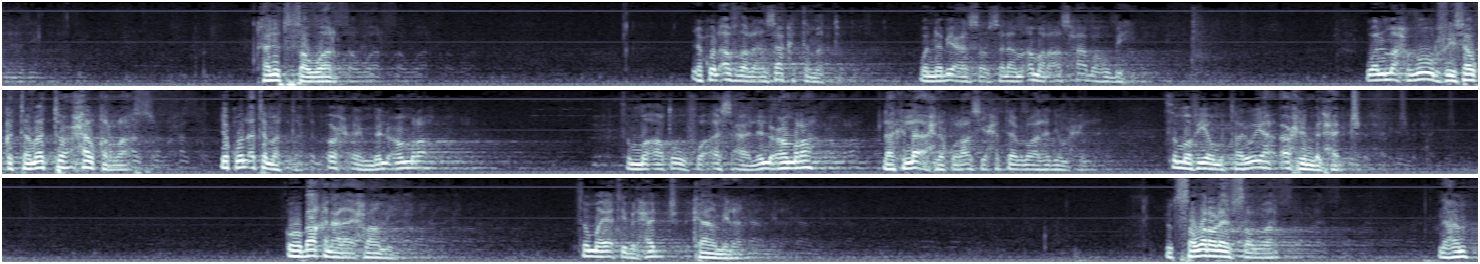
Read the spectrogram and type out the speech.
هل يتصور؟ يقول أفضل الأنساك التمتع. والنبي عليه الصلاة والسلام أمر أصحابه به. والمحظور في سوق التمتع حلق الرأس. يقول أتمتع. أحرم بالعمرة ثم أطوف وأسعى للعمرة لكن لا أحلق رأسي حتى يبلغ الهدي محله. ثم في يوم التروية أحرم بالحج. وهو باق على إحرامه ثم يأتي بالحج كاملا. يتصور ولا يتصور؟ نعم.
